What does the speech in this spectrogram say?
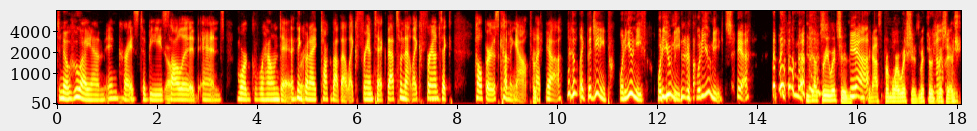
to know who I am in Christ, to be Yeah. solid and more grounded. I think Right. when I talk about that, like frantic, that's when that like frantic helper is coming out. Totally. Like, yeah. like the genie. What do you need? What do you need? Yeah. What do you need? Yeah. You got three wishes. Yeah. You can ask for more wishes with those Yeah. wishes.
